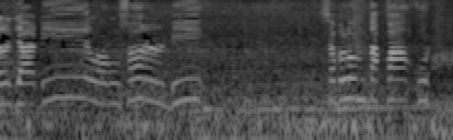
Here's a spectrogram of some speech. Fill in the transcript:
Terjadi longsor di sebelum Tapak.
